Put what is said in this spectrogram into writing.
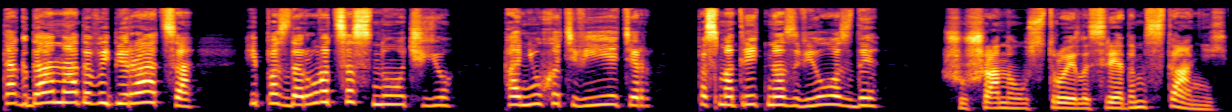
Тогда надо выбираться и поздороваться с ночью, понюхать ветер, посмотреть на звезды». Шушана устроилась рядом с Таней,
